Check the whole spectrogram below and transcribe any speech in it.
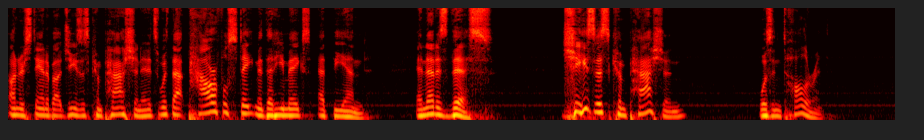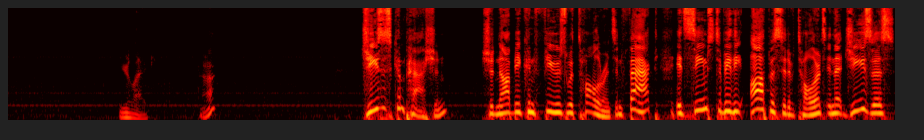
understand about Jesus' compassion, and it's with that powerful statement that he makes at the end. And that is this Jesus' compassion was intolerant. You're like, huh? Jesus' compassion should not be confused with tolerance. In fact, it seems to be the opposite of tolerance in that Jesus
